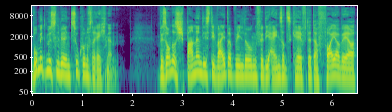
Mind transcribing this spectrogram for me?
Womit müssen wir in Zukunft rechnen? Besonders spannend ist die Weiterbildung für die Einsatzkräfte der Feuerwehr,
